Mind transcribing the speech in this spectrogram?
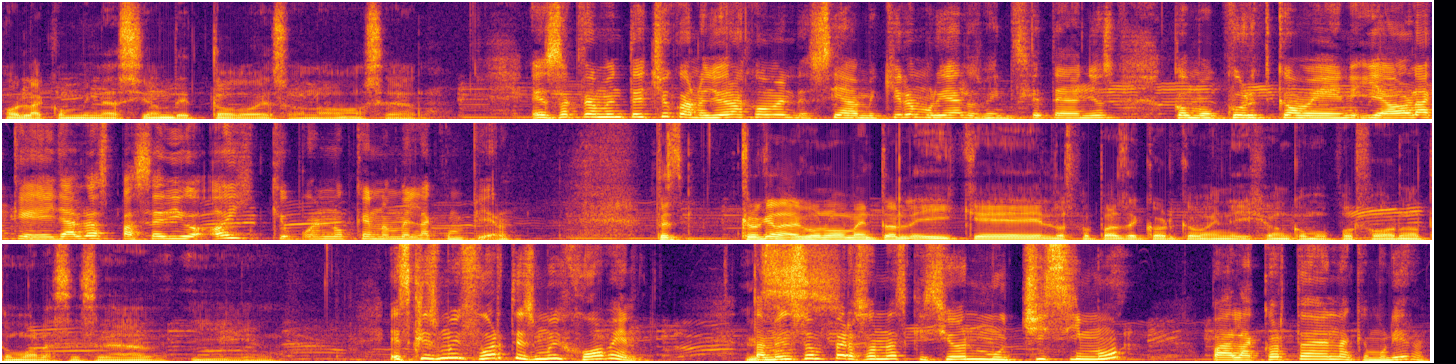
O la combinación de todo eso, ¿no? O sea. Exactamente. De hecho, cuando yo era joven decía, me quiero morir a los 27 años como Kurt Cobain. Y ahora que ya las pasé, digo, ay, qué bueno que no me la cumplieron. Pues creo que en algún momento leí que los papás de Kurt Cobain le dijeron como, por favor, no te mueras esa edad. Y... Es que es muy fuerte, es muy joven. También son personas que hicieron muchísimo para la corta en la que murieron.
